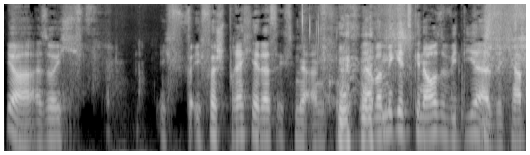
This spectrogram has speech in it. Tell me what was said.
Ja, also ich ich, ich verspreche, dass ich es mir angucke. Aber mir geht's genauso wie dir. Also ich habe,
